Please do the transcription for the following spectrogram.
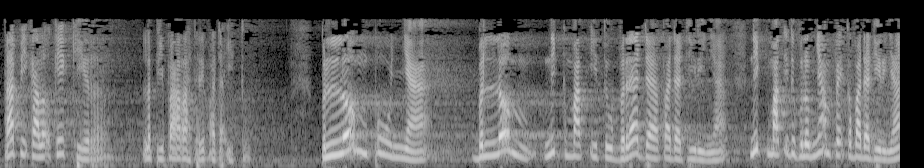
Tapi kalau kikir lebih parah daripada itu belum punya, belum nikmat itu berada pada dirinya, nikmat itu belum nyampe kepada dirinya,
